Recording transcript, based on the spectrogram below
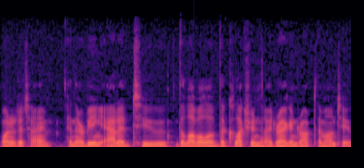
one at a time. And they're being added to the level of the collection that I drag and drop them onto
